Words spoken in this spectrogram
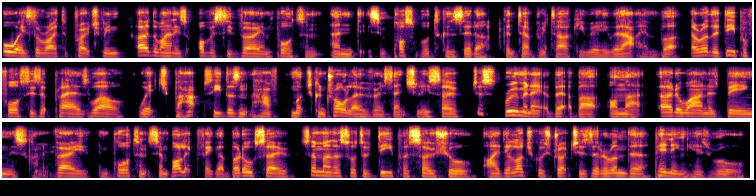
always the right approach? I mean, Erdogan is obviously very important and it's impossible to consider contemporary Turkey really without him, but there are other deeper forces at play as well, which perhaps he doesn't have much control over essentially. So just ruminate a bit about on that. Erdogan as being this kind of very important symbolic figure, but also some other sort of deeper social ideological structures that are underpinning his rule.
